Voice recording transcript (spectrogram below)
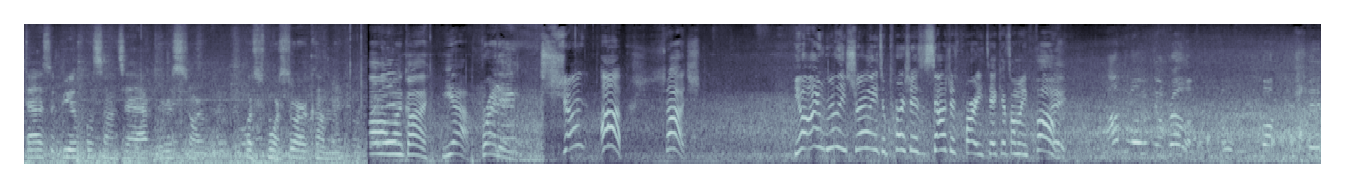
That is a beautiful sunset after this storm. What's more storm coming? Oh my god. Yeah, Brendan. Shut up! Shush! You know, I'm really struggling to purchase Sausage Party tickets on my phone. Hey, I'm the one with the umbrella. Oh, fuck shit.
